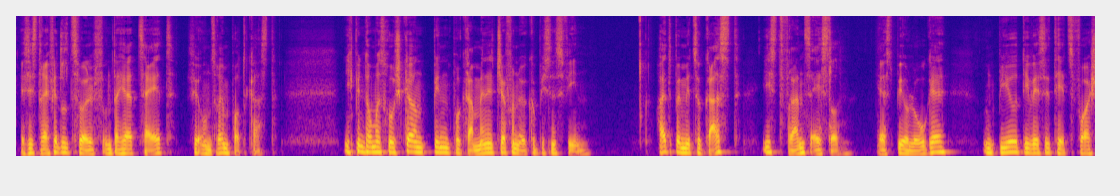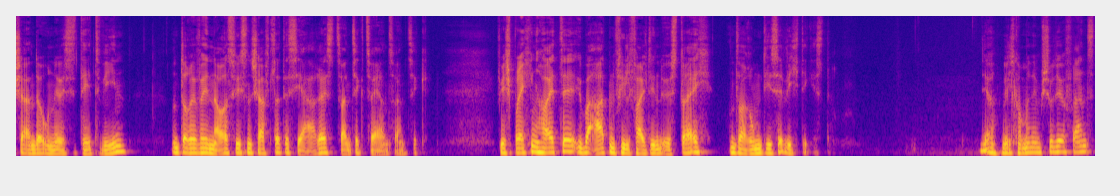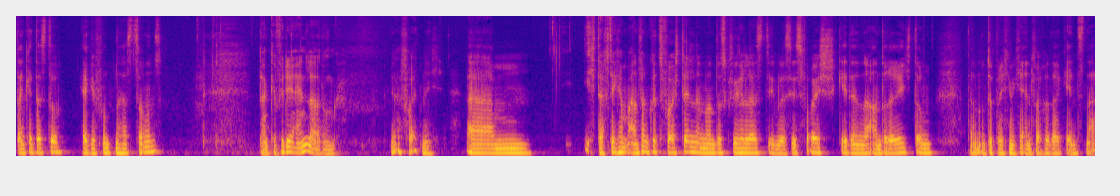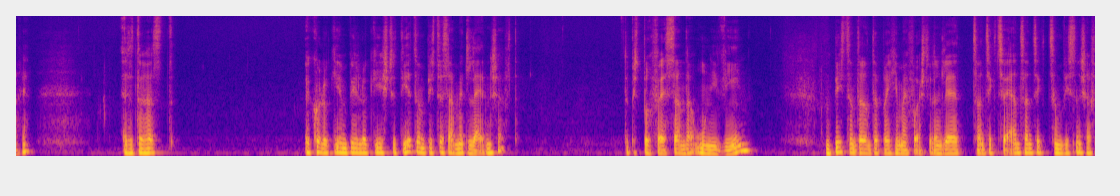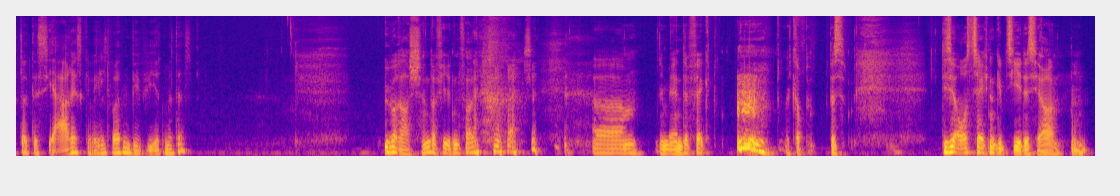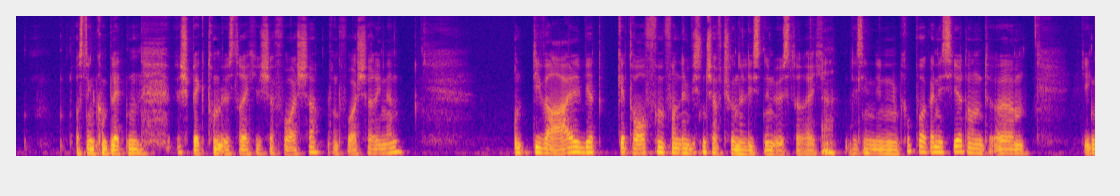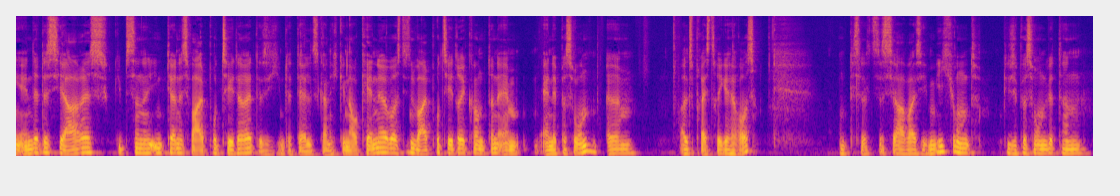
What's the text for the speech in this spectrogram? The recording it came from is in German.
Es ist dreiviertel zwölf und daher Zeit für unseren Podcast. Ich bin Thomas Ruschka und bin Programmmanager von Ökobusiness Wien. Heute bei mir zu Gast ist Franz Essel. Er ist Biologe und Biodiversitätsforscher an der Universität Wien und darüber hinaus Wissenschaftler des Jahres 2022. Wir sprechen heute über Artenvielfalt in Österreich und warum diese wichtig ist. Ja, willkommen im Studio, Franz. Danke, dass du hergefunden hast zu uns. Danke für die Einladung. Ja, freut mich. Ähm, ich darf dich am Anfang kurz vorstellen und wenn du das Gefühl hast, irgendwas ist falsch, geht in eine andere Richtung, dann unterbrich mich einfach oder ergänz nachher. Also du hast Ökologie und Biologie studiert und bist das auch mit Leidenschaft. Du bist Professor an der Uni Wien und bist, und da unterbreche ich meine Vorstellung gleich, 2022 zum Wissenschaftler des Jahres gewählt worden. Wie wird man das? Überraschend auf jeden Fall. ähm, Im Endeffekt, ich glaube, diese Auszeichnung gibt es jedes Jahr mhm. aus dem kompletten Spektrum österreichischer Forscher und Forscherinnen. Und die Wahl wird getroffen von den Wissenschaftsjournalisten in Österreich. Ja. Die sind in einem Club organisiert und ähm, gegen Ende des Jahres gibt es dann ein internes Wahlprozedere, das ich im Detail jetzt gar nicht genau kenne, aber aus diesem Wahlprozedere kommt dann ein, eine Person ähm, als Preisträger heraus. Und das letzte Jahr war es eben ich und diese Person wird dann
